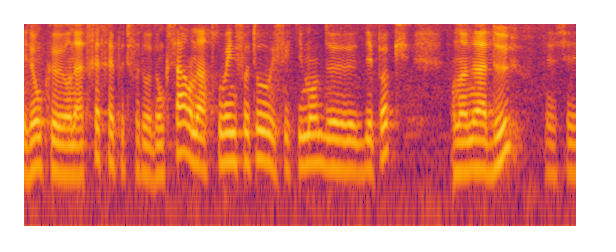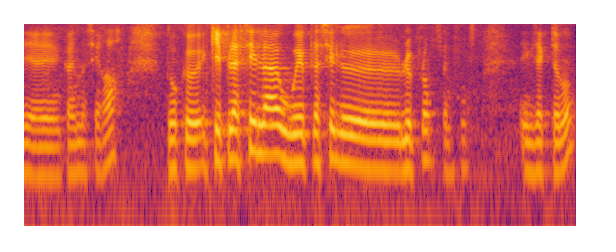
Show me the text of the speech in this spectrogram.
Et donc, euh, on a très très peu de photos. Donc ça, on a retrouvé une photo effectivement d'époque, on en a deux, c'est quand même assez rare, donc euh, qui est placée là où est placé le, le plan, en fin de compte. Exactement.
